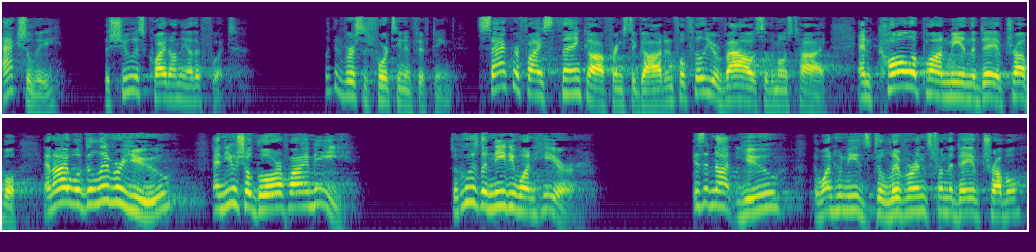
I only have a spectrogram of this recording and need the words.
Actually, the shoe is quite on the other foot. Look at verses 14 and 15. Sacrifice thank offerings to God and fulfill your vows to the Most High. And call upon me in the day of trouble, and I will deliver you, and you shall glorify me. So who's the needy one here? Is it not you, the one who needs deliverance from the day of trouble?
